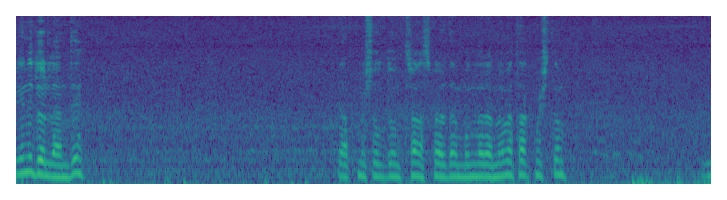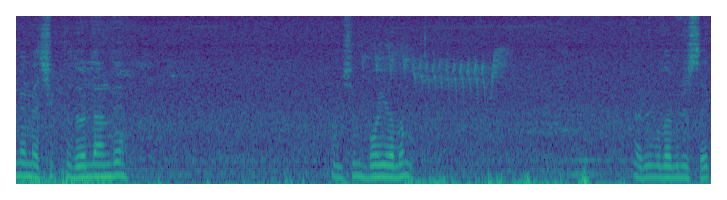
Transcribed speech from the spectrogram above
Yeni döllendi. Yapmış olduğum transferden bunlara meme takmıştım. Meme çıktı döllendi. Onun için boyayalım. Tabi bulabilirsek.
